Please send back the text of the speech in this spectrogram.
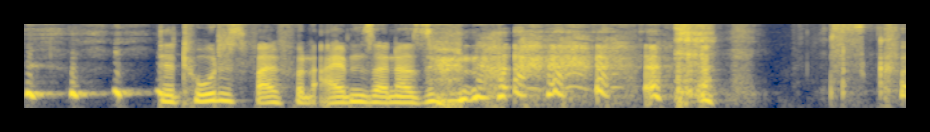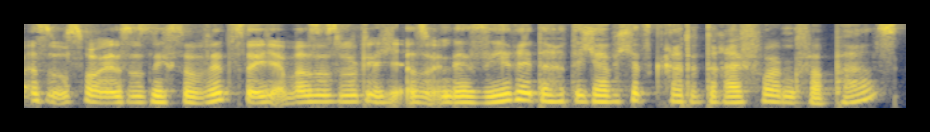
der Todesfall von einem seiner Söhne. also sorry, es ist nicht so witzig, aber es ist wirklich, also in der Serie dachte ich, habe ich jetzt gerade drei Folgen verpasst.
